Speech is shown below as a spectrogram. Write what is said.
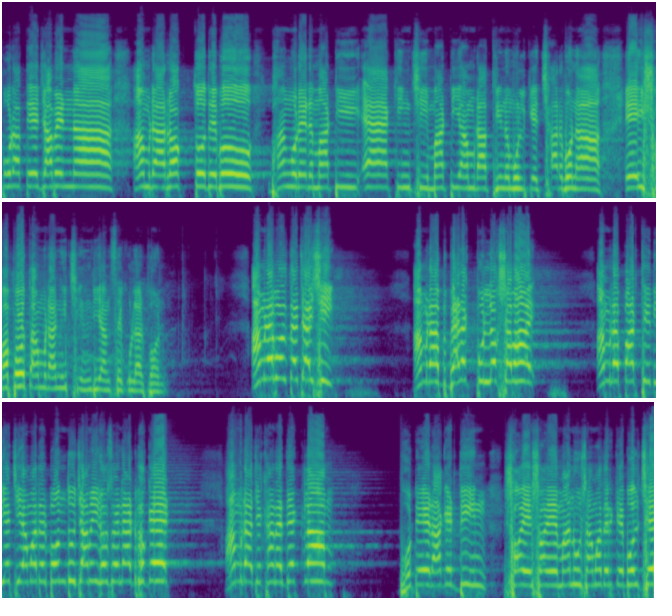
পোড়াতে যাবেন না। আমরা রক্ত দেব, ভাঙরের মাটি এক ইঞ্চি মাটি আমরা তৃণমূলকে ছাড়বো না। এই শপথ আমরা নিচ্ছি ইন্ডিয়ান সেকুলার ফ্রন্ট আমরা বলতে চাইছি, আমরা ব্যারাকপুর লোকসভায়, আমরা প্রার্থী দিয়েছি আমাদের বন্ধু জামির হোসেন অ্যাডভোকেট আমরা যেখানে দেখলাম ভোটের আগের দিন শয়ে শয়ে মানুষ আমাদেরকে বলছে,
